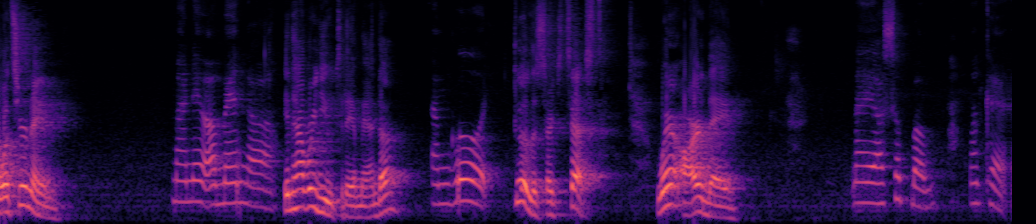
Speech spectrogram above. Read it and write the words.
Hello, what's your name? My name Amanda. And how are you today, Amanda? I'm good. Good, let's start the test. Where are they? Nay supermarket.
